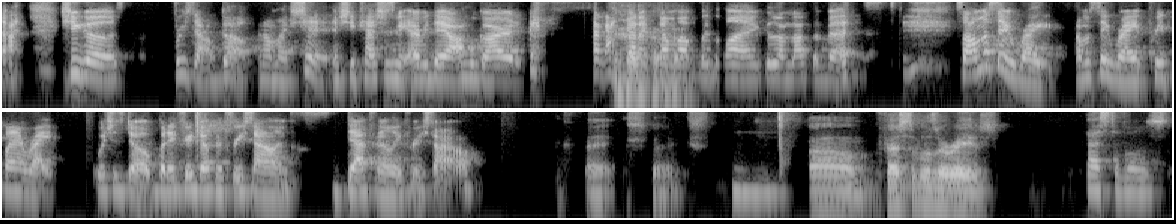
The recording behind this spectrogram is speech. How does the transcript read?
she goes, freestyle, go. And I'm like, shit. And she catches me every day off guard. and I gotta come up with one because I'm not the best. So I'm gonna say right. I'm gonna say right, pre-plan right, which is dope. But if you're dope at freestyling, definitely freestyle. Thanks, thanks. Mm-hmm. Um, festivals or raves? Festivals.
